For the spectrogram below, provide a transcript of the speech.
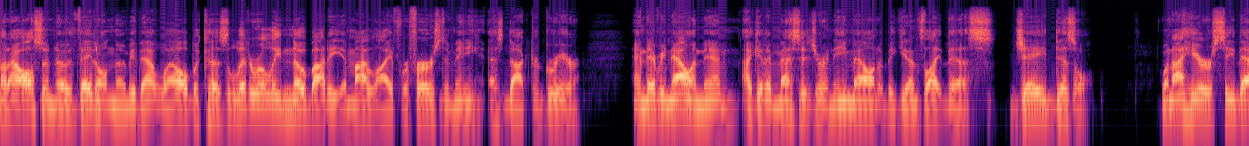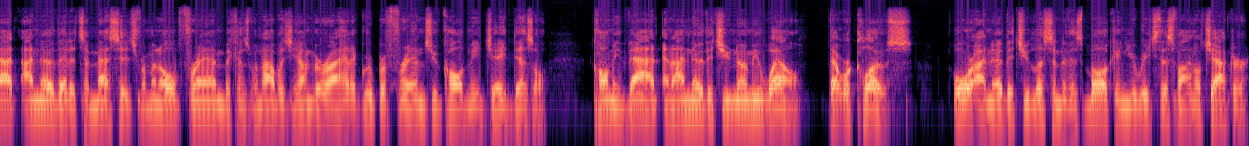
But I also know they don't know me that well because literally nobody in my life refers to me as Dr. Greear. And every now and then I get a message or an email and it begins like this J Dizzle. When I hear or see that, I know that it's a message from an old friend because when I was younger, I had a group of friends who called me J Dizzle. Call me that, and I know that you know me well, that we're close. Or I know that you listen to this book and you reach this final chapter,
